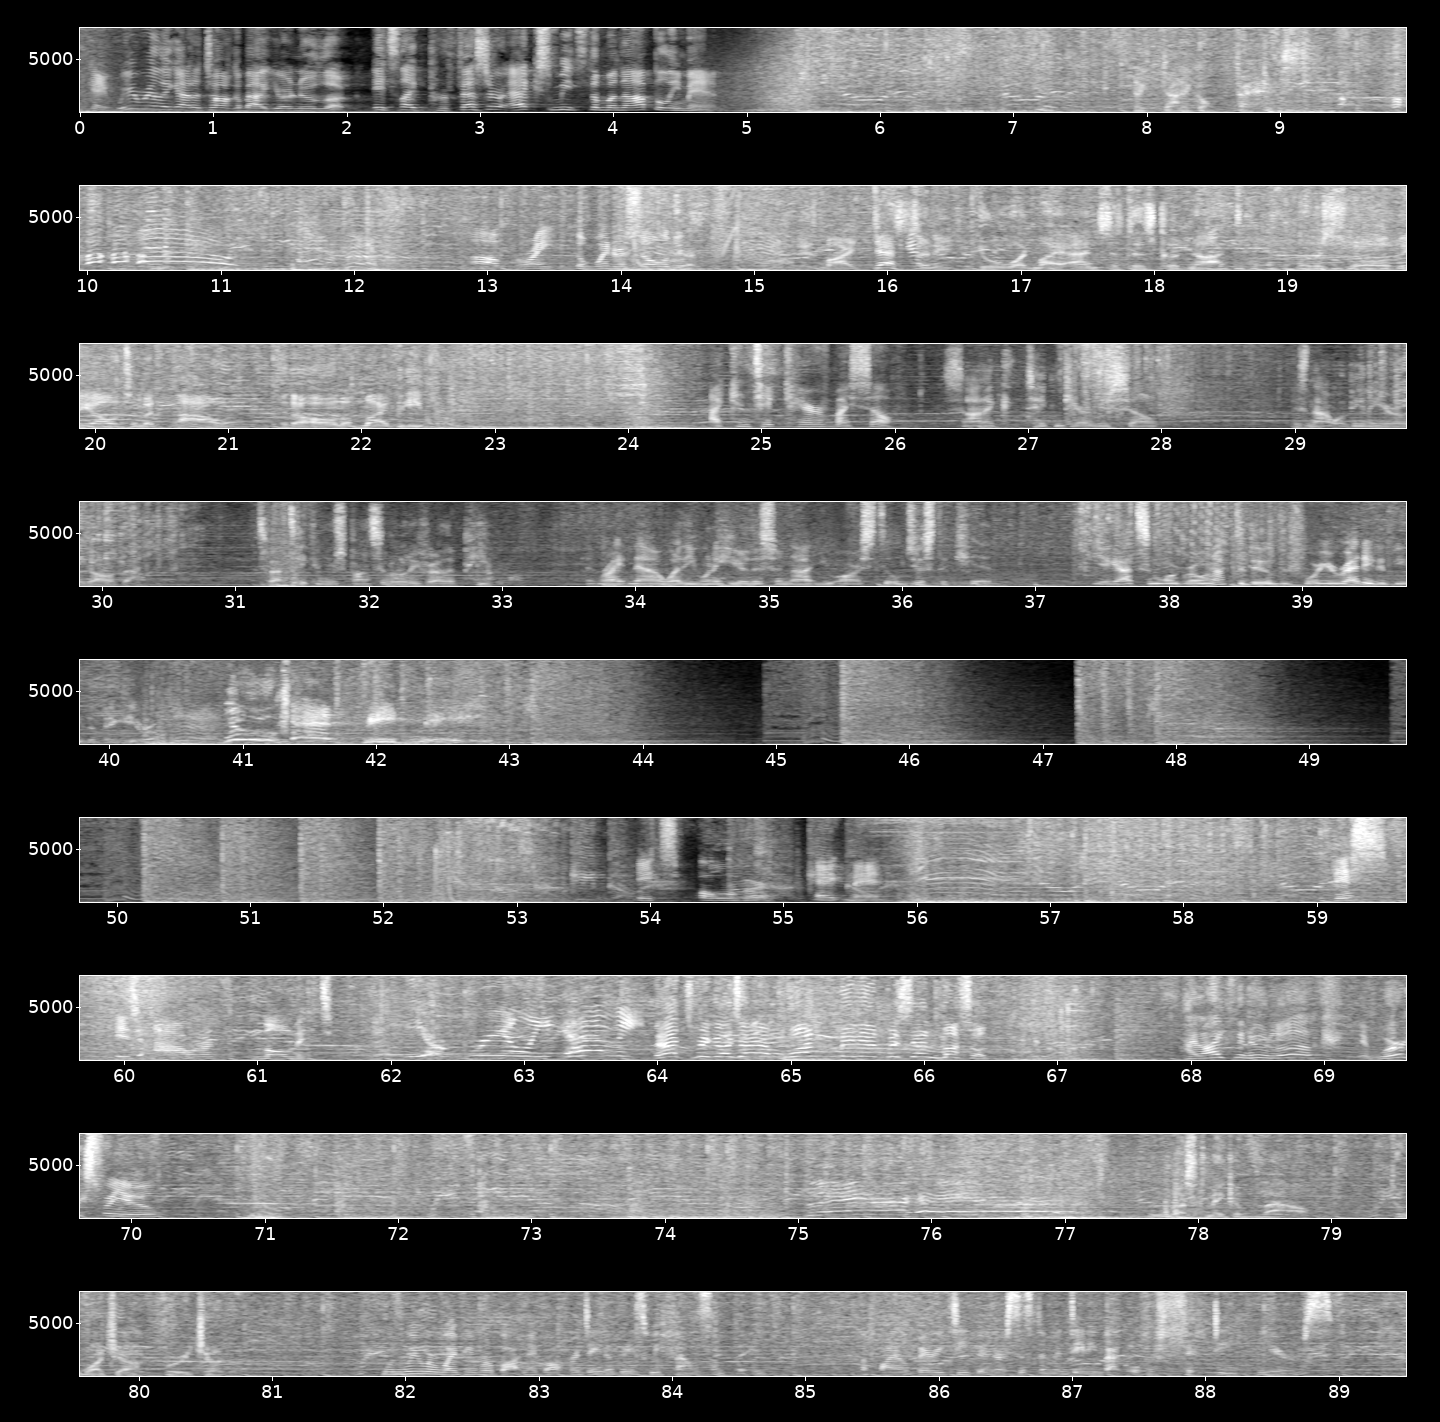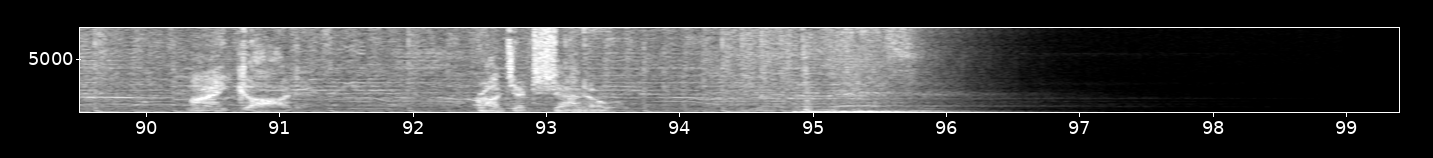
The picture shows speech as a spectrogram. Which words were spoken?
Okay, we really gotta talk about your new look. It's like Professor X meets the Monopoly Man. I gotta go fast. oh, great, the Winter Soldier. It is my destiny to do what my ancestors could not. To restore the ultimate power to the home of my people. I can take care of myself. Sonic, taking care of yourself is not what being a hero is all about. It's about taking responsibility for other people. And right now, whether you want to hear this or not, you are still just a kid. You got some more growing up to do before you're ready to be the big hero. You can't beat me! It's over, Eggman. This is our moment. You're really heavy! That's because I have one million percent muscle! I like the new look. It works for you. We must make a vow to watch out for each other. When we were wiping Robotnik off our database, we found something. A file buried deep in our system and dating back over 50 years. My God. Project Shadow.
